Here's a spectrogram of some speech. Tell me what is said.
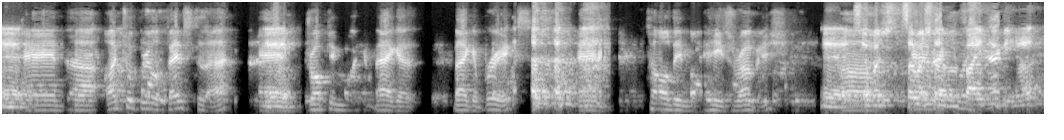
And uh, I took real offence to that and dropped him like a bag of bag of bricks and told him he's rubbish. Yeah. So Um, much, so much faith in me?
